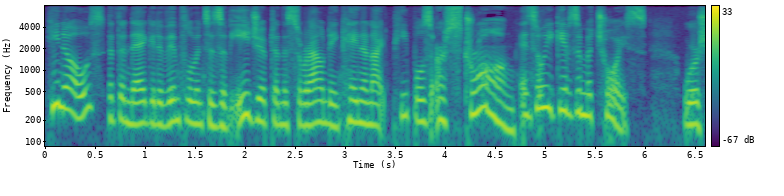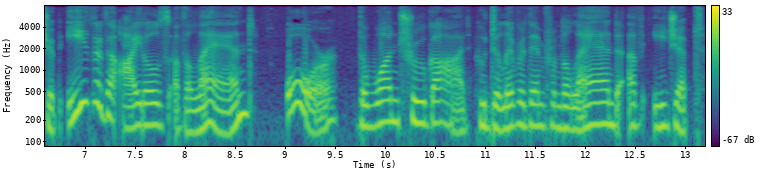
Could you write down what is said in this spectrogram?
He knows that the negative influences of Egypt and the surrounding Canaanite peoples are strong, and so he gives them a choice worship either the idols of the land or the one true God who delivered them from the land of Egypt.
